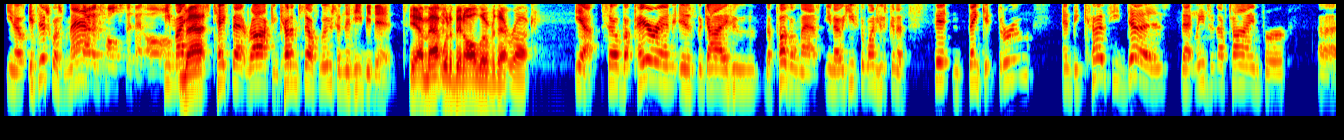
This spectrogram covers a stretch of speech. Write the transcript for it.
you know, if this was Matt, Not impulsive at all. he might Matt- just take that rock and cut himself loose and then he'd be dead. Yeah, Matt would have been all over that rock. Yeah. So, but Perrin is the guy who the puzzle mask. You know, he's the one who's going to sit and think it through, and because he does, that leaves enough time for uh,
